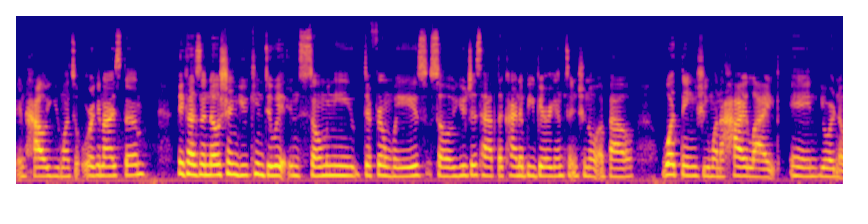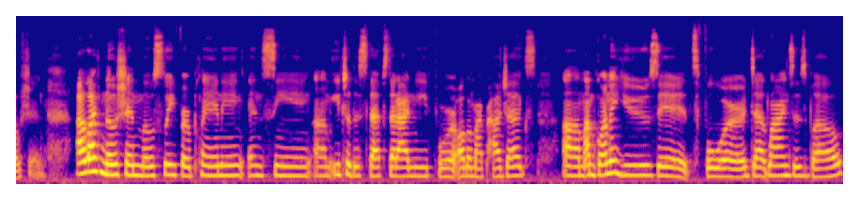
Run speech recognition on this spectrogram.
and how you want to organize them. Because the Notion, you can do it in so many different ways, so you just have to kind of be very intentional about what things you want to highlight in your Notion. I like Notion mostly for planning and seeing um, each of the steps that I need for all of my projects. Um, I'm going to use it for deadlines as well.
